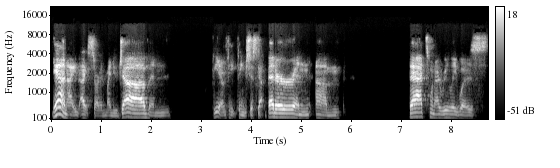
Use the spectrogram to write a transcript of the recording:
Yeah and i i started my new job and you know th- things just got better. And um that's when i really was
